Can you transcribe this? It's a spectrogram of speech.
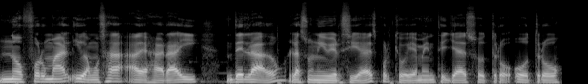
no formal y vamos a, a, dejar ahí de lado las universidades porque obviamente ya es otro, otro,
